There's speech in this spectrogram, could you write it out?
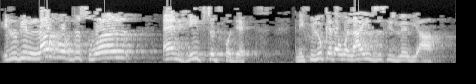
It will be love of this world and hatred for death. And if you look at our lives, this is where we are.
